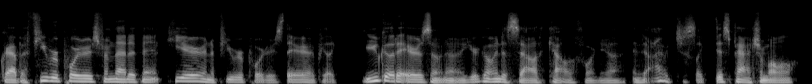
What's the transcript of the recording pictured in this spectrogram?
grab a few reporters from that event here and a few reporters there, I'd be like, you go to Arizona, you're going to South California, and I would just like dispatch them all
